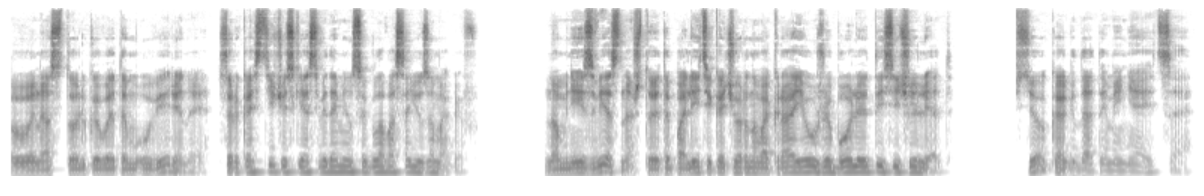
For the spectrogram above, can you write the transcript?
«Вы настолько в этом уверены?» – саркастически осведомился глава Союза магов. «Но мне известно, что эта политика Черного края уже более тысячи лет. Все когда-то меняется.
